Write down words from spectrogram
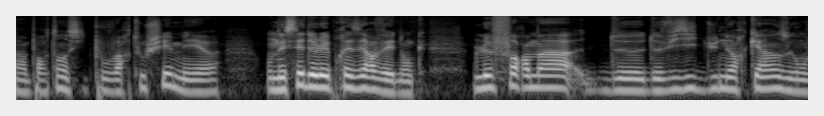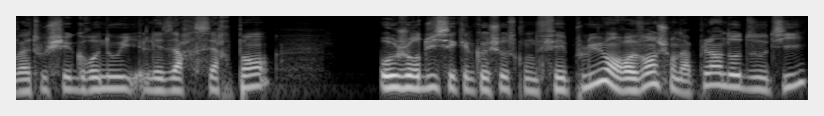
important aussi de pouvoir toucher, mais on essaie de les préserver. Donc le format de, de visite d'une heure quinze où on va toucher grenouilles, lézards, serpents, Aujourd'hui, c'est quelque chose qu'on ne fait plus. En revanche, on a plein d'autres outils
